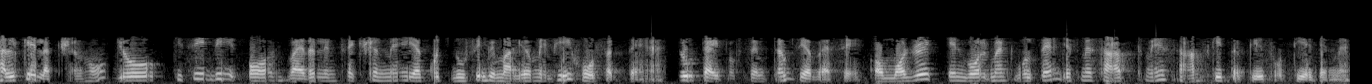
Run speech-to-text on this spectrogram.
हल्के लक्षण हो, जो किसी भी और वायरल इन्फेक्शन में या कुछ दूसरी बीमारियों में भी हो सकते हैं। फ्लू टाइप ऑफ़ सिम्टम्स या वैसे। और मॉडरेट इन्वॉल्वमेंट बोलते हैं, जिसमें साथ में सांस की तकलीफ़ होती है जिनमें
